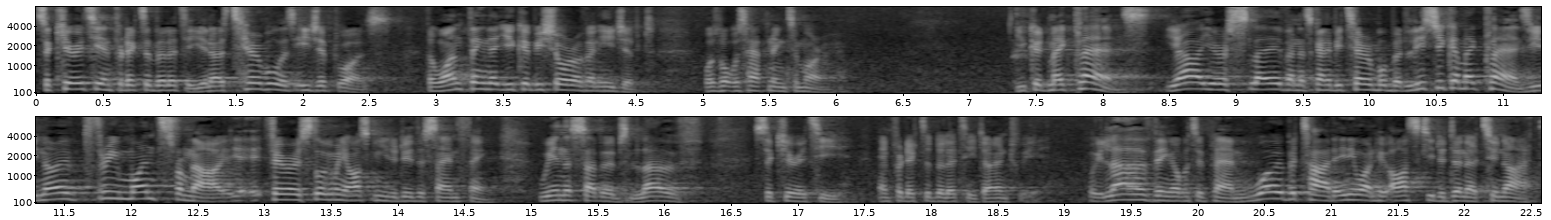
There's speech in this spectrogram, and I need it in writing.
Security and predictability. You know, as terrible as Egypt was, the one thing that you could be sure of in Egypt was what was happening tomorrow. You could make plans. Yeah, you're a slave and it's going to be terrible, but at least you can make plans. You know, three months from now, eh, eh, Pharaoh is still going to be asking you to do the same thing. We in the suburbs love security and predictability, don't we? We love being able to plan. Woe betide anyone who asks you to dinner tonight.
